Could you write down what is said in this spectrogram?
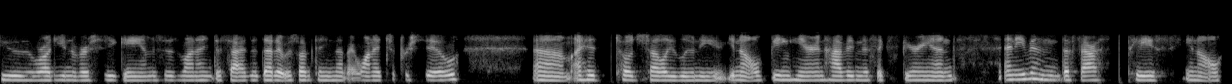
to the World University Games, is when I decided that it was something that I wanted to pursue. Um, I had told Shelley Looney, you know, being here and having this experience and even the fast pace, you know,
